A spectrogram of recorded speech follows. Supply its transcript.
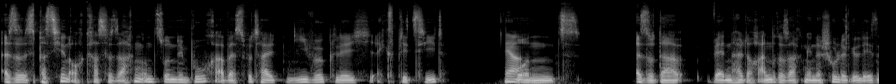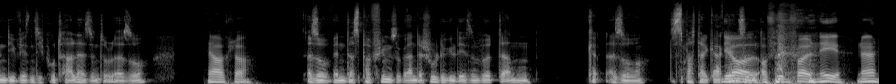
also es passieren auch krasse Sachen und so in dem Buch, aber es wird halt nie wirklich explizit. Ja. Und also da werden halt auch andere Sachen in der Schule gelesen, die wesentlich brutaler sind oder so. ja, klar. Also wenn das Parfüm sogar in der Schule gelesen wird, dann also das macht halt gar keinen Ja, Sinn. auf jeden Fall. Nee, ne.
